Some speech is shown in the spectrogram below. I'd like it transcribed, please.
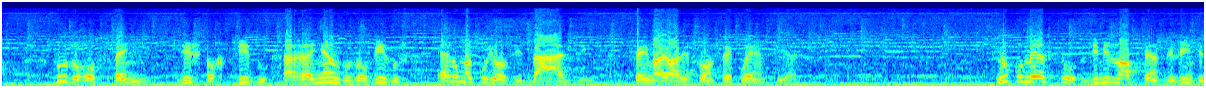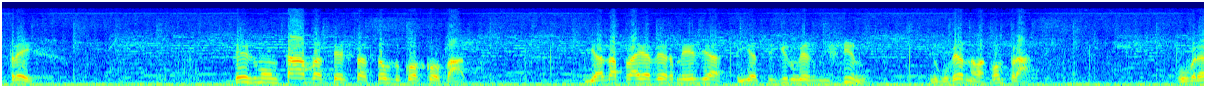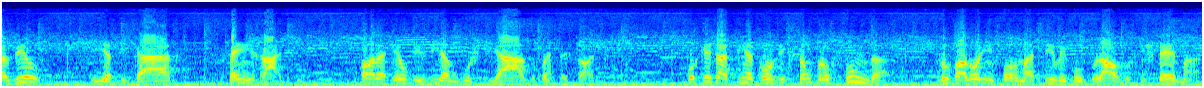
tudo rofenho, distorcido, arranhando os ouvidos, era uma curiosidade sem maiores consequências. No começo de 1923, desmontava-se a estação do Corcovado e a da Praia Vermelha ia seguir o mesmo destino se o governo a comprasse. O Brasil ia ficar sem rádio. Ora, eu vivia angustiado com essa história porque já tinha convicção profunda do valor informativo e cultural do sistema,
